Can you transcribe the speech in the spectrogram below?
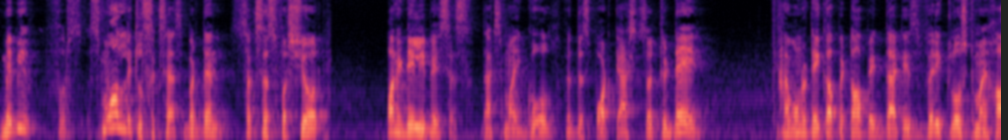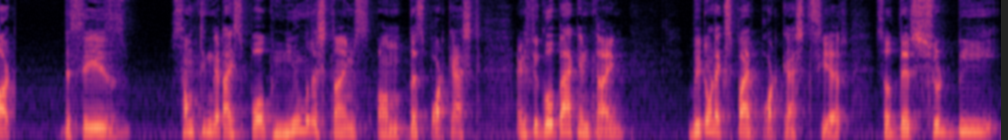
maybe for small little success, but then success for sure on a daily basis. That's my goal with this podcast. So today, I want to take up a topic that is very close to my heart. This is something that I spoke numerous times on this podcast. And if you go back in time, we don't expire podcasts here. So there should be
